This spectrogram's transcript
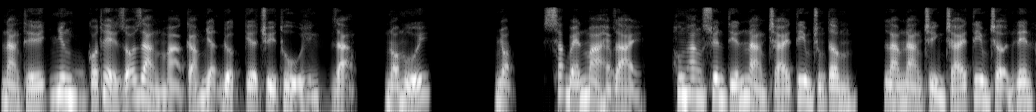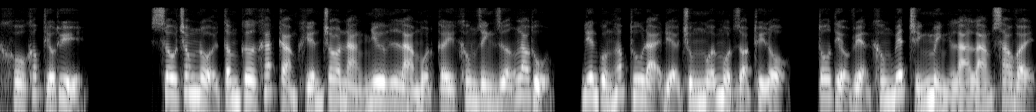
nàng thế nhưng có thể rõ ràng mà cảm nhận được kia chủy thủ hình dạng, nó mũi, nhọn, sắc bén mà hẹp dài, hung hăng xuyên tiến nàng trái tim trung tâm, làm nàng chỉnh trái tim trở nên khô khốc thiếu thủy. Sâu trong nội tâm cơ khát cảm khiến cho nàng như là một cây không dinh dưỡng lao thụ, điên cuồng hấp thu đại địa chung mỗi một giọt thủy lộ. Tô Tiểu Viện không biết chính mình là làm sao vậy,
